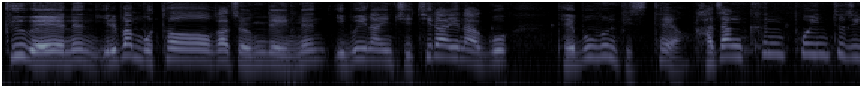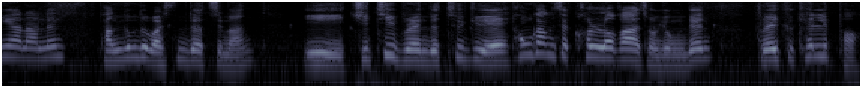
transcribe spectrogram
그 외에는 일반 모터가 적용되어 있는 EV9 GT 라인하고 대부분 비슷해요. 가장 큰 포인트 중에 하나는 방금도 말씀드렸지만 이 GT 브랜드 특유의 형광색 컬러가 적용된 브레이크 캘리퍼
